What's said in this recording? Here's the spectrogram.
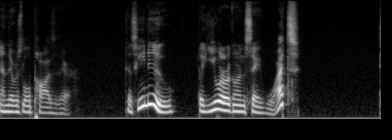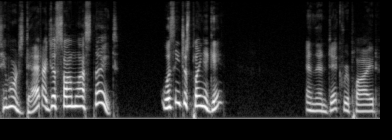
And there was a little pause there. Because he knew that you were going to say, What? Tim Horton's dead? I just saw him last night. Wasn't he just playing a game? And then Dick replied,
